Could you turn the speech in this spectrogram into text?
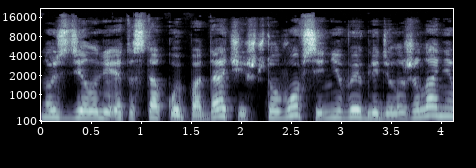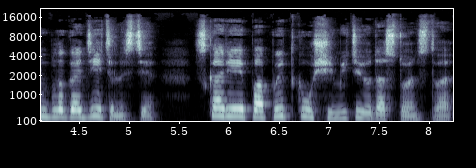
но сделали это с такой подачей, что вовсе не выглядело желанием благодетельности, скорее попытка ущемить ее достоинство.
